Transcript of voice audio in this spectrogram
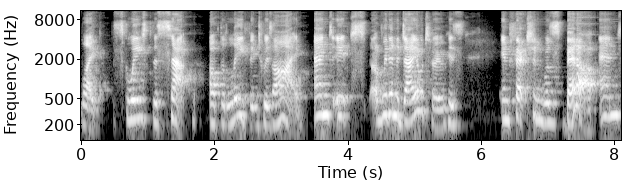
like squeezed the sap of the leaf into his eye. And it within a day or two his infection was better and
